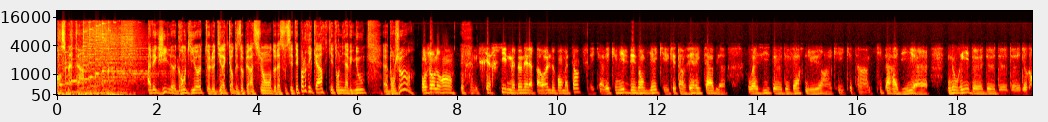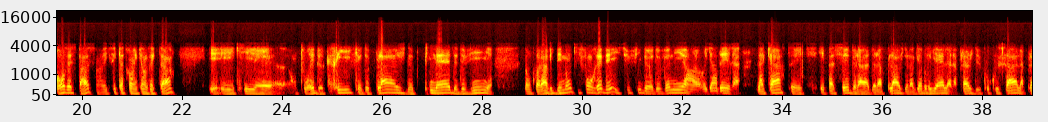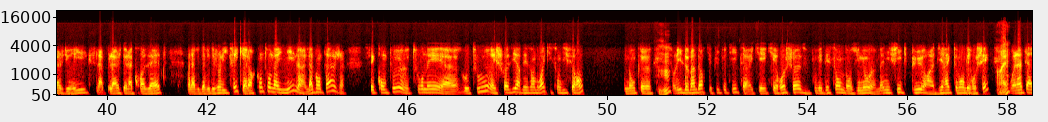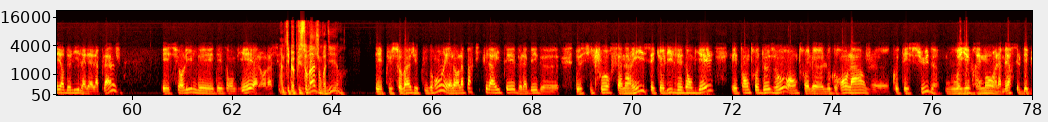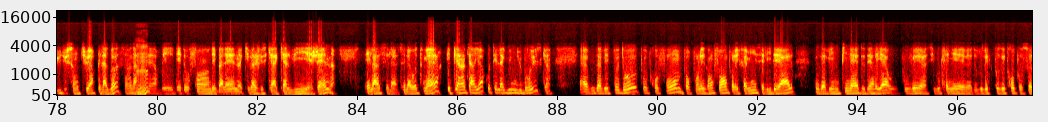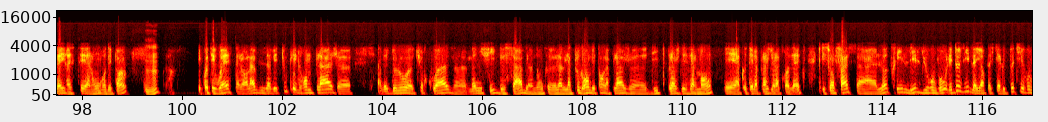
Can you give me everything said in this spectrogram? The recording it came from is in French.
Matin. Avec Gilles Grand-Guillotte, le directeur des opérations de la société Paul Ricard, qui est en ligne avec nous. Euh, bonjour. Bonjour Laurent, merci de me donner la parole de bon matin. Avec, une île des Ambiers qui est, un véritable oasis de, verdure, hein, qui, est un petit paradis euh, nourri de, grands espaces, hein, avec ses 95 hectares, et, et qui est euh, entouré de criques, de plages, de pinèdes, de vignes. Donc voilà, avec des noms qui font rêver, il suffit de, venir regarder la, carte et, passer de la, de la plage de la Gabrielle à la plage du Coucoussa, la plage du Rix, la plage de la Croisette. Voilà, vous avez de jolis criques. Et alors, quand on a une île, l'avantage, c'est qu'on peut tourner euh, autour et choisir des endroits qui sont différents. Donc, euh, mmh. sur l'île de Bain d'Or, qui est plus petite, euh, qui, est, qui est rocheuse, vous pouvez descendre dans une eau magnifique, pure, directement des rochers, ouais. ou à l'intérieur de l'île, aller à la plage. Et sur l'île des, des alors là, c'est un petit peu plus sauvage, on va dire. Et plus sauvage et plus grand. Et alors, la particularité de la baie de, de Sifour-Sanary, c'est que l'île des Ambiers est entre deux eaux, entre le, le, grand large côté sud, vous voyez vraiment la mer, c'est le début du sanctuaire Pélagos, hein, la mmh. réserve des, des, dauphins, des baleines, qui va jusqu'à Calvi et Gênes. Et là, c'est la, c'est la haute mer. Et puis à l'intérieur, côté lagune du Brusque, euh, vous avez peu d'eau, peu profonde. Pour, pour les enfants, pour les familles, c'est l'idéal. Vous avez une pinède derrière où vous pouvez, si vous craignez de vous exposer trop au soleil, rester à l'ombre des pins. Mmh. Voilà. Et côté ouest, alors là, vous avez toutes les grandes plages euh, avec de l'eau euh, turquoise, euh, magnifique, de sable. Donc la, la, plus grande étant la plage dite plage des Allemands et à côté la plage de la Croisette, qui sont face à l'autre île, l'île du Rouveau. Les deux îles d'ailleurs, parce qu'il y a le petit Rouveau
